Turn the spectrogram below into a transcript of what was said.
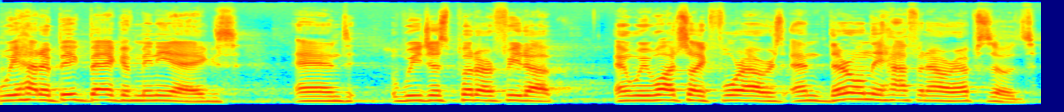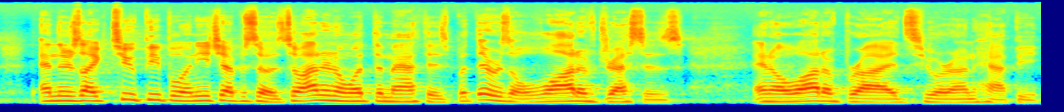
we had a big bag of mini eggs and we just put our feet up and we watch like four hours and they're only half an hour episodes and there's like two people in each episode so i don't know what the math is but there was a lot of dresses and a lot of brides who are unhappy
